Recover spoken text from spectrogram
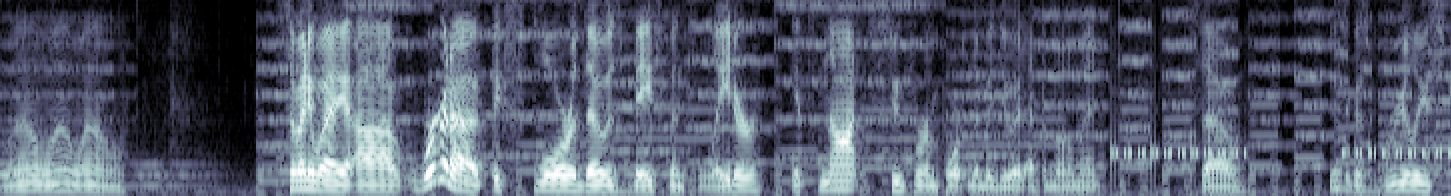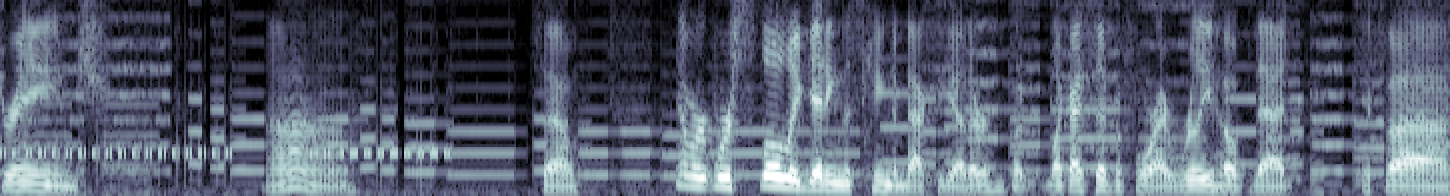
Well, well, well. So anyway, uh, we're gonna explore those basements later. It's not super important that we do it at the moment. So, music is really strange. Ah. So, yeah, we're, we're slowly getting this kingdom back together, but like I said before, I really hope that if, uh,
